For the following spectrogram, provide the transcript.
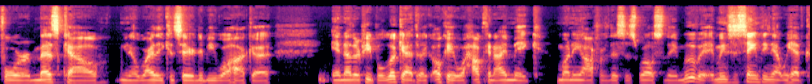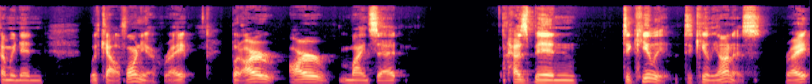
for mezcal you know widely considered to be Oaxaca and other people look at it they're like okay well how can I make money off of this as well so they move it it means the same thing that we have coming in with California right but our our mindset has been tequila tequilanas right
